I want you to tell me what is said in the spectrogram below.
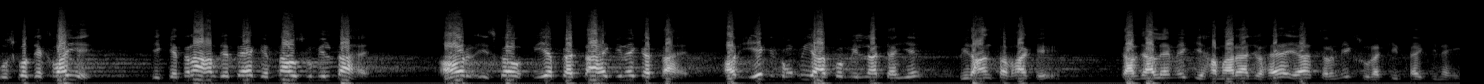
उसको दिखवाइए कि कितना हम देते हैं, कितना उसको मिलता है। और इसको पीएफ कटता है कि नहीं कटता है। और एक कॉपी आपको मिलना चाहिए विधानसभा के कार्यालय में कि हमारा जो है, यह श्रमिक सुरक्षित है कि नहीं।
